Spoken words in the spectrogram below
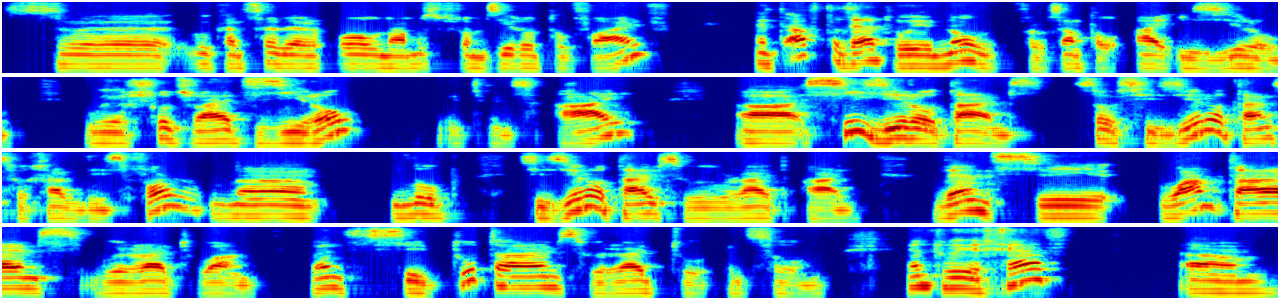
So we consider all numbers from zero to five. And after that, we know, for example, i is zero. We should write zero, which means i, uh, c zero times. So c zero times we have this for uh, loop. c zero times we write i. Then c one times we write one. Then c two times we write two, and so on. And we have um,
